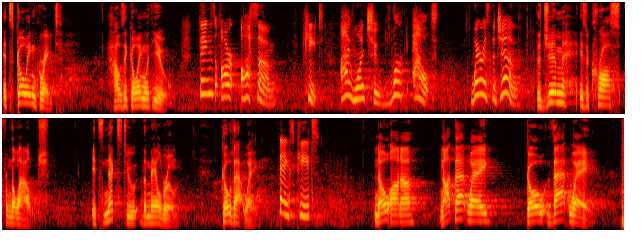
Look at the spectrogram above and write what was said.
It's going great. How's it going with you? Things are awesome. Pete, I want to work out. Where is the gym? The gym is across from the lounge. It's next to the mailroom. Go that way. Thanks, Pete. No, Anna, not that way. Go that way.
